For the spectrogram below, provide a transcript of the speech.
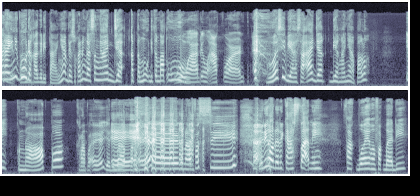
Nah ini gitu. gue udah kagak ditanya, besokannya nggak sengaja ketemu di tempat umum. waduh awkward Gue sih biasa aja, dia nggak nyapa loh. Ih, kenapa? Kenapa eh jadi Eh. baper? Eh, kenapa sih? Jadi kalau dari kasta nih, fuckboy sama fuck buddy,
